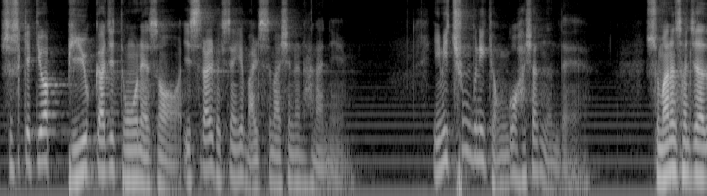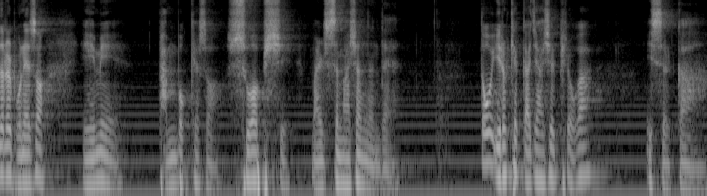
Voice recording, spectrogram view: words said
수수께끼와 비유까지 동원해서 이스라엘 백성에게 말씀하시는 하나님 이미 충분히 경고하셨는데 수많은 선지자들을 보내서 이미 반복해서 수없이 말씀하셨는데 또 이렇게까지 하실 필요가 있을까?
